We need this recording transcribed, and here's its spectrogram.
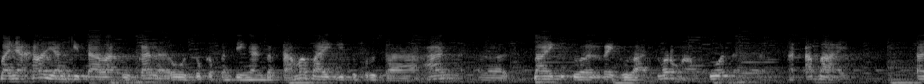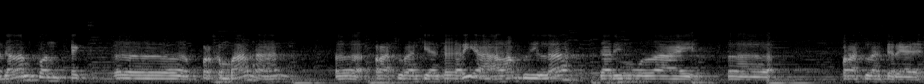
banyak hal yang kita lakukan eh, untuk kepentingan bersama, baik itu perusahaan, eh, baik itu regulator maupun eh, nasabah. Nah, dalam konteks eh, perkembangan eh, perasuransian syariah, alhamdulillah dari mulai eh, perasuransian syariah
